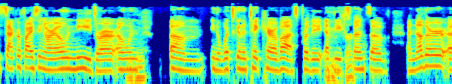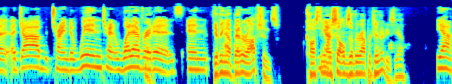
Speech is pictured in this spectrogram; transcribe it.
sacrificing our own needs or our own mm-hmm um, you know, what's going to take care of us for the at the mm, sure. expense of another a, a, job, trying to win, trying to whatever yeah. it is, and giving up better options, costing yeah. ourselves other opportunities. Yeah. Yeah.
